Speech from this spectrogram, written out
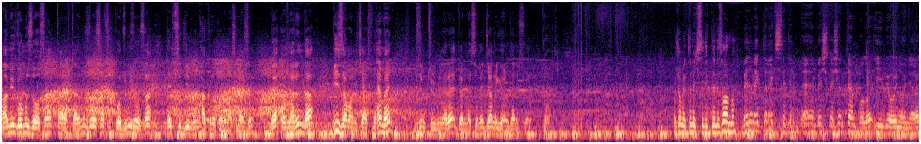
amigomuz da olsa, taraftarımız da olsa, futbolcumuz da olsa hepsi birbirinin hakkını koruması lazım. Ve onların da bir zaman içerisinde hemen bizim tribünlere dönmesini canı gönülden istiyorum. Hocam eklemek istedikleriniz var mı? Benim eklemek istediğim e, Beşiktaş'ın tempolu, iyi bir oyun oynayarak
